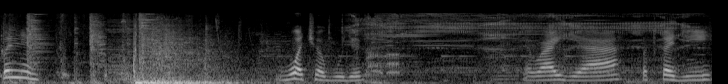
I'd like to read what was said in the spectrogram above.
Блин, вот что будет. Давай я. Подходи.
